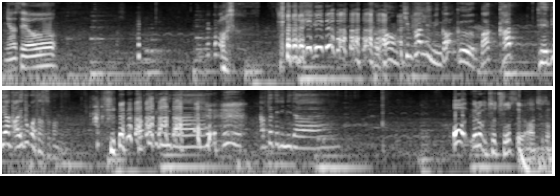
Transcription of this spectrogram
안녕하세요. 어, 방금 김판님인가? 그 막 갓 데뷔한 아이돌 같았어 방금. 부탁드립니다. 부탁드립니다. 어 여러분 저 죽었어요. 아 죄송.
